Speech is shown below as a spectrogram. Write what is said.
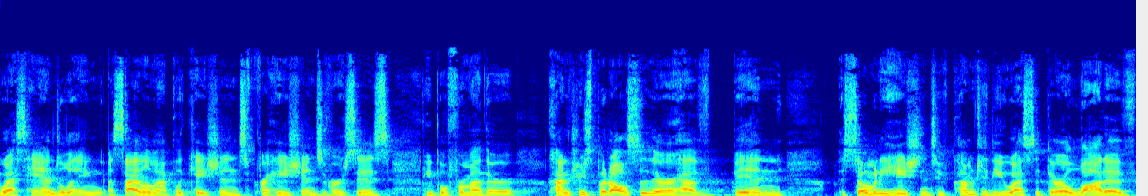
US handling asylum applications for Haitians versus people from other countries. But also, there have been so many Haitians who've come to the US that there are a lot of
